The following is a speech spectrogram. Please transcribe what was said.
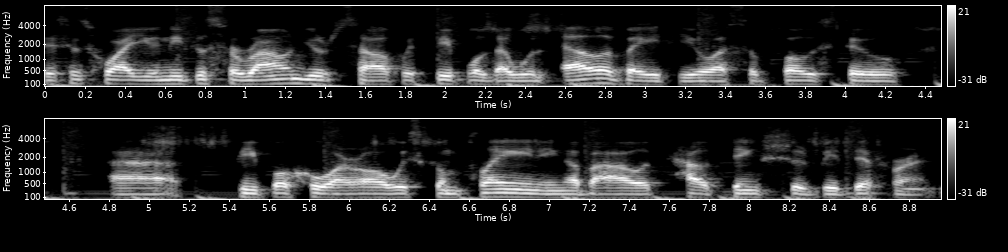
this is why you need to surround yourself with people that will elevate you as opposed to uh, people who are always complaining about how things should be different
